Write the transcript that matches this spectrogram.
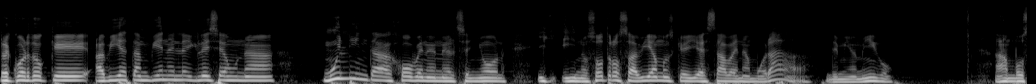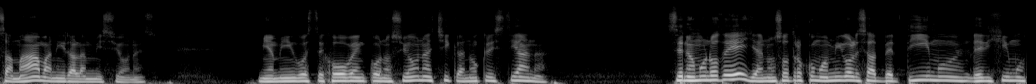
Recuerdo que había también en la iglesia una muy linda joven en el Señor y, nosotros sabíamos que ella estaba enamorada de mi amigo. Ambos amaban ir a las misiones. Mi amigo, este joven, conoció a una chica no cristiana se enamoró de ella. Nosotros como amigos les advertimos, le dijimos,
